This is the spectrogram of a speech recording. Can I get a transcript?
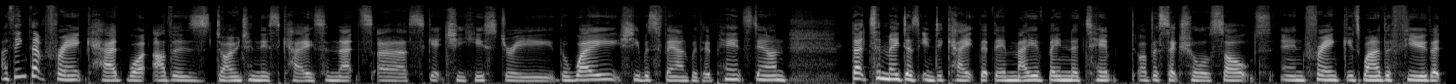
I think that Frank had what others don't in this case, and that's a sketchy history. The way she was found with her pants down, that to me does indicate that there may have been an attempt of a sexual assault, and Frank is one of the few that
